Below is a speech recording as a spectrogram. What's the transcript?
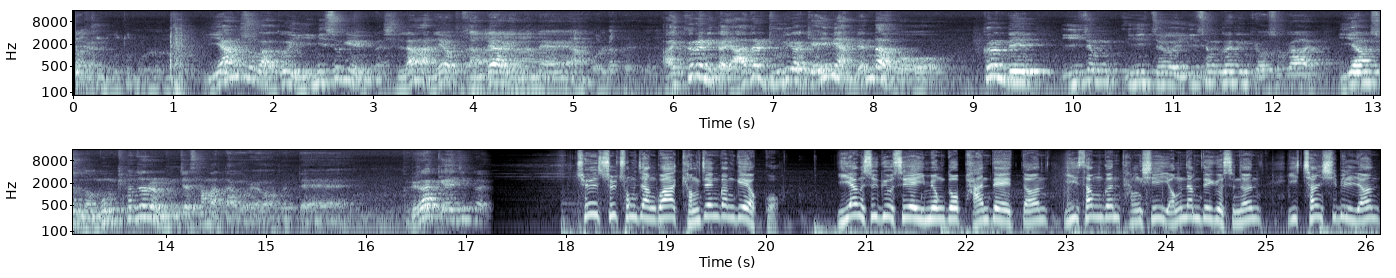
그 누구도 몰라. 이양수가 그 이미숙이 신랑 아니에요. 부산대학에 있는데. 아 몰라 그래. 아니 그러니까 아들 둘이가 게임이 안 된다고. 그런데 이정 이저 이성근 교수가 이양수 논문 표절을 문제 삼았다고요 그때. 그래가 깨진 거예요. 최회출 총장과 경쟁 관계였고 이양수 교수의 임용도 반대했던 이성근 당시 영남대 교수는 2011년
